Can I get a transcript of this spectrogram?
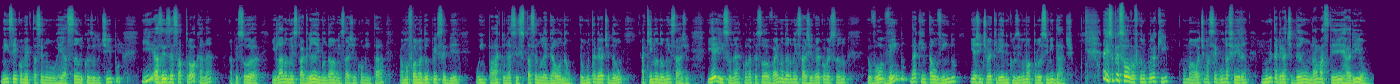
nem sei como é que está sendo reação e coisa do tipo. E às vezes essa troca, né? A pessoa ir lá no meu Instagram e mandar uma mensagem comentar é uma forma de eu perceber o impacto, né, se isso está sendo legal ou não. Então, muita gratidão a quem mandou mensagem. E é isso, né? Quando a pessoa vai mandando mensagem, vai conversando, eu vou vendo né, quem está ouvindo e a gente vai criando, inclusive, uma proximidade. É isso, pessoal. Vou ficando por aqui. Uma ótima segunda-feira. Muita gratidão. Namastê, Harion.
